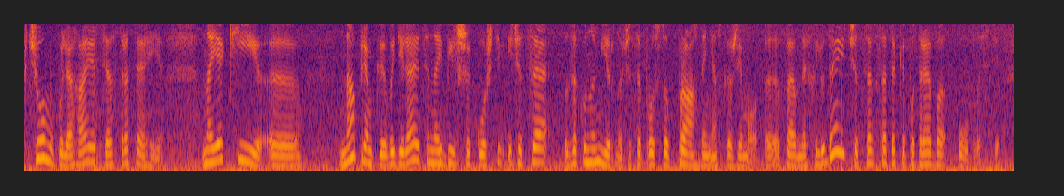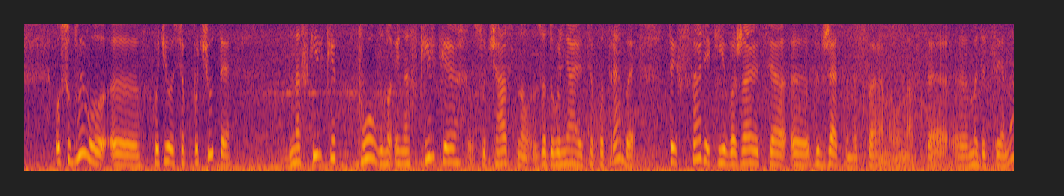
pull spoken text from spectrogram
В чому полягає ця стратегія? На які е, напрямки виділяється найбільше коштів, і чи це закономірно, чи це просто прагнення, скажімо, е, певних людей, чи це все-таки потреба області? Особливо хотілося б почути, наскільки повно і наскільки сучасно задовольняються потреби тих сфер, які вважаються е, бюджетними сферами у нас. Це е, медицина,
